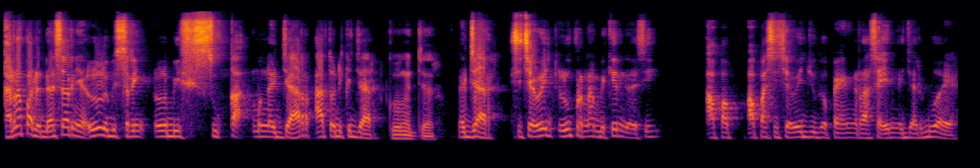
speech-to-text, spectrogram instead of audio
karena pada dasarnya lu lebih sering lebih suka mengejar atau dikejar Gue ngejar. ngejar si cewek lu pernah bikin gak sih apa apa si cewek juga pengen ngerasain ngejar gue ya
